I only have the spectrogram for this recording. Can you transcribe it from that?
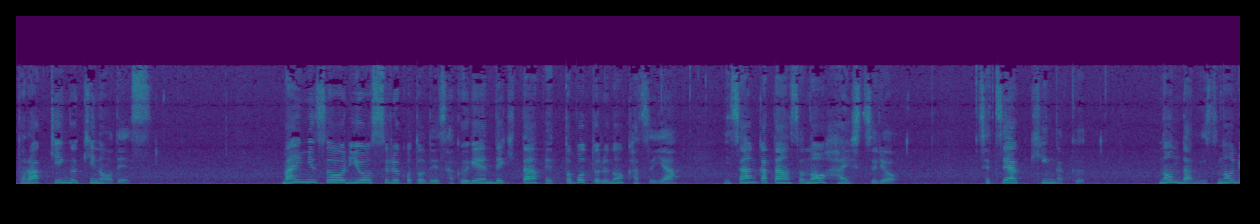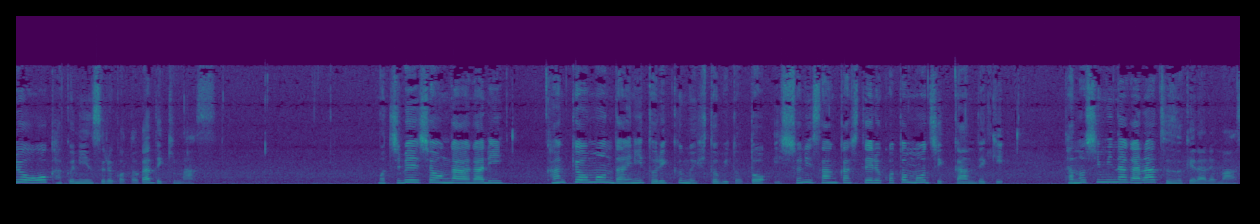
トラッキング機能です。マイミズを利用することで削減できたペットボトルの数や二酸化炭素の排出量節約金額飲んだ水の量を確認することができます。モチベーションが上がり環境問題に取り組む人々と一緒に参加していることも実感でき楽しみながら続けられます。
